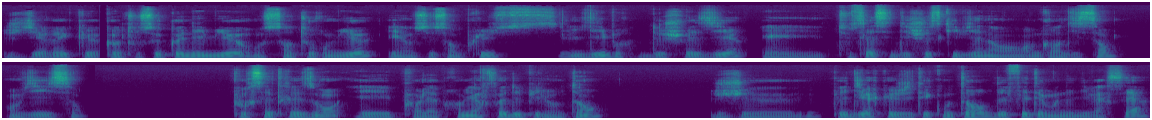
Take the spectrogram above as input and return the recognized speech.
je dirais que quand on se connaît mieux, on s'entoure mieux et on se sent plus libre de choisir. Et tout ça, c'est des choses qui viennent en grandissant, en vieillissant. Pour cette raison, et pour la première fois depuis longtemps, je peux dire que j'étais content de fêter mon anniversaire,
